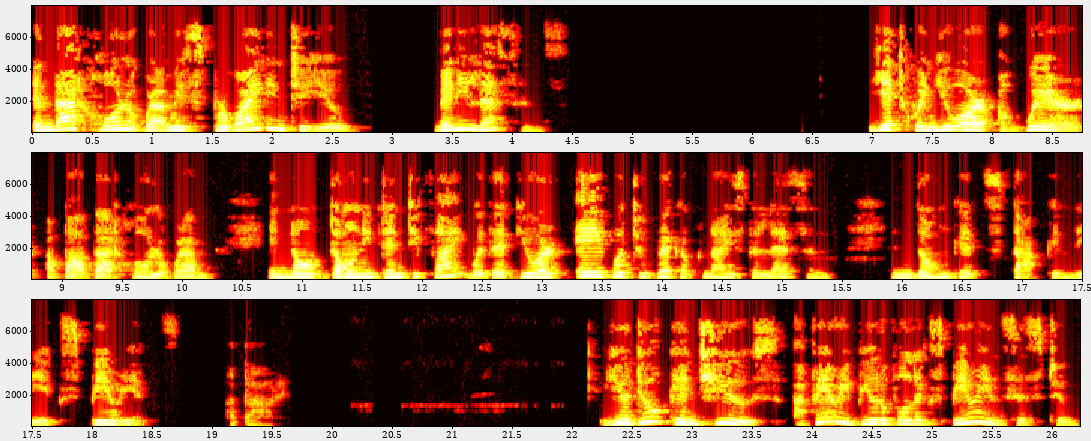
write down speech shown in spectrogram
And that hologram is providing to you many lessons. Yet when you are aware about that hologram and not, don't identify with it, you are able to recognize the lesson and don't get stuck in the experience about it you do can choose a very beautiful experiences too.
